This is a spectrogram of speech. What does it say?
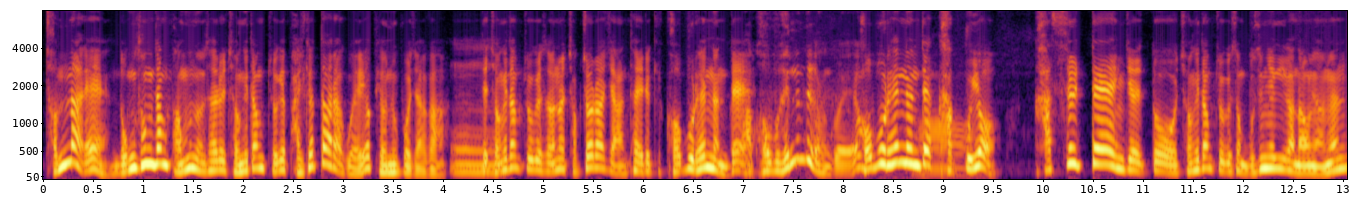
전날에 농성장 방문 의사를 정의당 쪽에 밝혔다라고 해요. 변 후보자가. 음. 근데 정의당 쪽에서는 적절하지 않다 이렇게 거부를 했는데 아 거부했는데 간 거예요? 거부를 했는데 아. 갔고요. 갔을 때 이제 또 정의당 쪽에서 무슨 얘기가 나오냐면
